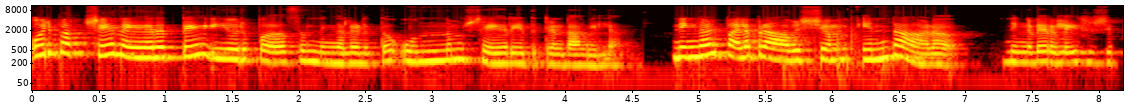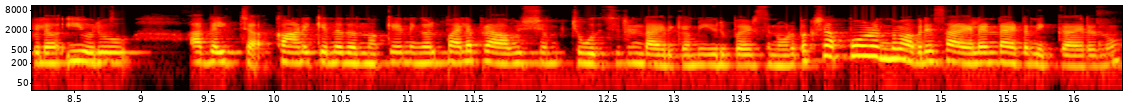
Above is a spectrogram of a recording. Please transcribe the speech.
ഒരു പക്ഷേ നേരത്തെ ഈ ഒരു പേഴ്സൺ നിങ്ങളുടെ അടുത്ത് ഒന്നും ഷെയർ ചെയ്തിട്ടുണ്ടാവില്ല. നിങ്ങൾ പല പ്രാവശ്യം എന്താണ് നിങ്ങളുടെ റിലേഷൻഷിപ്പിൽ ഈ ഒരു അകൽച്ച കാണിക്കുന്നതെന്നൊക്കെ നിങ്ങൾ പല പ്രാവശ്യം ചോദിച്ചിട്ടുണ്ടായിരിക്കാം ഈ ഒരു പേഴ്സണോട്. പക്ഷെ അപ്പോഴൊന്നും അവർ സൈലന്റായിട്ട് നിൽക്കായിരുന്നു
